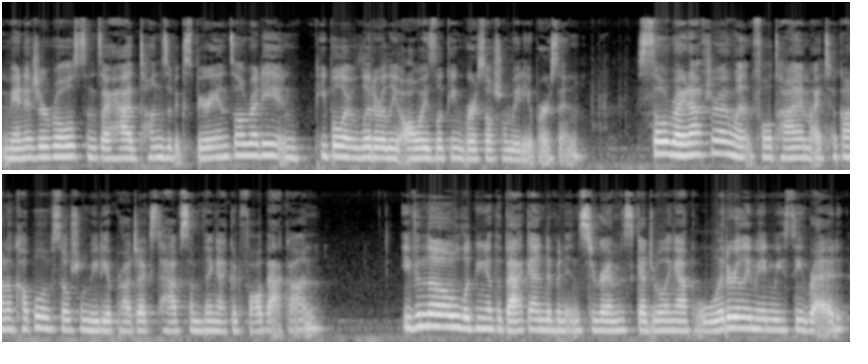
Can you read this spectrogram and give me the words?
manager roles since I had tons of experience already, and people are literally always looking for a social media person. So, right after I went full time, I took on a couple of social media projects to have something I could fall back on. Even though looking at the back end of an Instagram scheduling app literally made me see red,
